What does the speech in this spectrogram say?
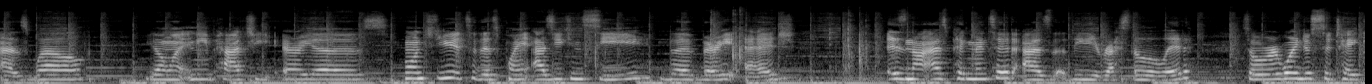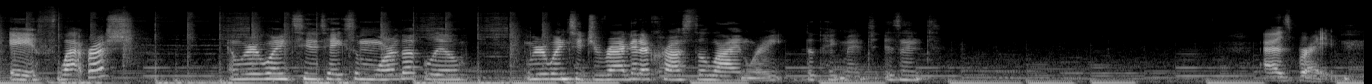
as well. You don't want any patchy areas. Once you get to this point, as you can see, the very edge is not as pigmented as the rest of the lid. So we're going just to take a flat brush and we're going to take some more of that blue. We're going to drag it across the line where the pigment isn't as bright.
